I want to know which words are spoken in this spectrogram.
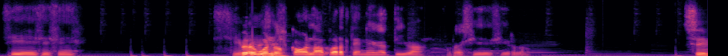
Sí, sí, sí. Pero bueno, es como la parte negativa, por así decirlo. Sí.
